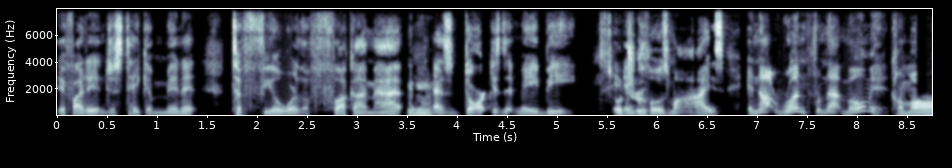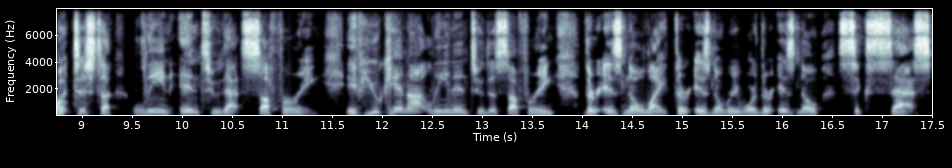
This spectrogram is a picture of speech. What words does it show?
if I didn't just take a minute to feel where the fuck I'm at, Mm, as dark as it may be so and true. close my eyes and not run from that moment, Come on. but just to lean into that suffering. If you cannot lean into the suffering, there is no light, there is no reward, there is no success.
